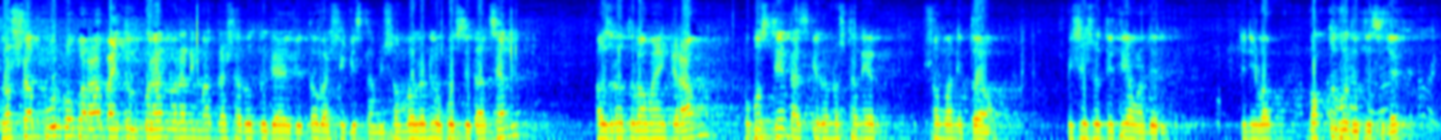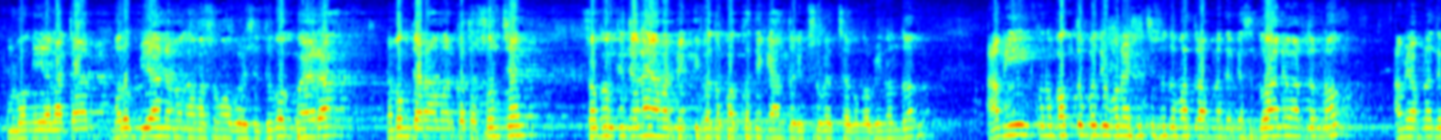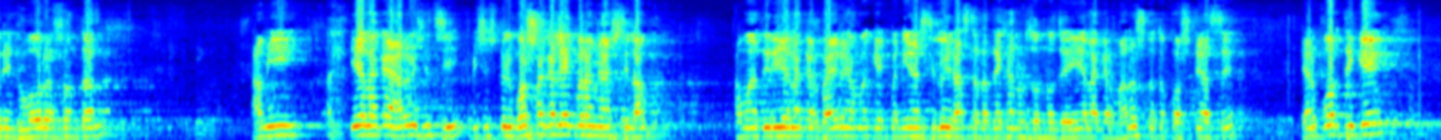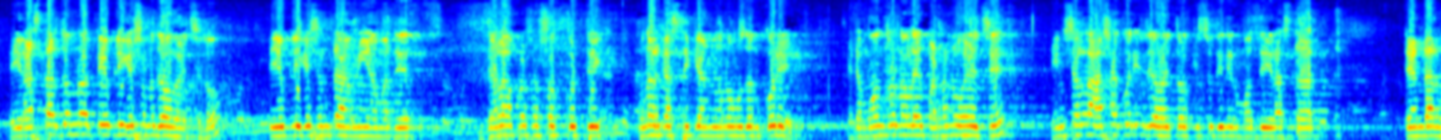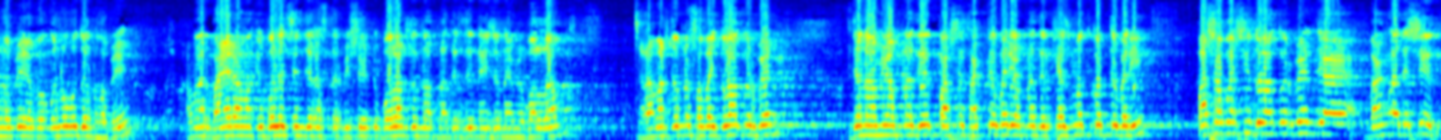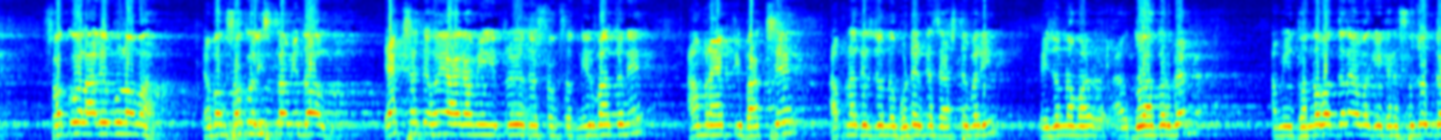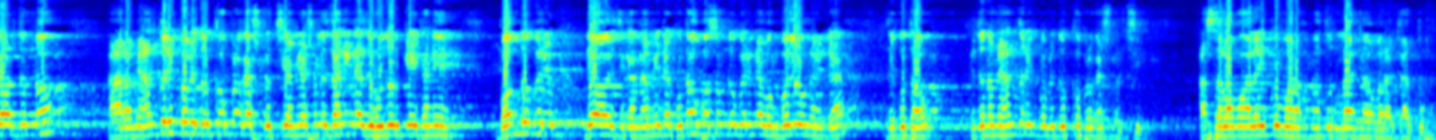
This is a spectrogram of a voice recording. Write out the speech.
দশরা পূর্বপাড়া বাইতুল কোরআন নুরানি মাদ্রাসার উদ্যোগে আয়োজিত বার্ষিক ইসলামী সম্মেলনে উপস্থিত আছেন গ্রাম উপস্থিত আজকের অনুষ্ঠানের সম্মানিত বিশেষ অতিথি আমাদের তিনি বক্তব্য দিতেছিলেন এবং এই এলাকার মুরব্বিয়ান এবং আমার সমবয়সী যুবক ভাইয়েরা এবং যারা আমার কথা শুনছেন, সকলকে জানাই আমার ব্যক্তিগত পক্ষ থেকে আন্তরিক শুভেচ্ছা এবং অভিনন্দন। আমি কোনো বক্তব্য দিব না, এসেছি শুধুমাত্র আপনাদের কাছে দোয়া নেওয়ার জন্য। আমি আপনাদের এই ধুবাউরার সন্তান। আমি এই এলাকায় আরও এসেছি, বিশেষ করে বর্ষাকালে একবার আমি আসছিলাম। আমাদের এই এলাকার বাইরে আমাকে একবার নিয়ে আসছিল এই রাস্তাটা দেখানোর জন্য যে এই এলাকার মানুষ কত কষ্টে আছে। এরপর থেকে এই রাস্তার জন্য একটা অ্যাপ্লিকেশনও দেওয়া হয়েছিল। এই অ্যাপ্লিকেশনটা আমি আমাদের জেলা প্রশাসক কর্তৃক ওনার কাছ থেকে আমি অনুমোদন করে এটা মন্ত্রণালয়ে পাঠানো হয়েছে। ইনশাল্লাহ আশা করি যে হয়তো কিছুদিনের মধ্যে এই রাস্তার টেন্ডার হবে এবং অনুমোদন হবে। আমার ভাইয়েরা আমাকে বলেছেন যে রাস্তার বিষয়ে একটু বলার জন্য আপনাদের জন্য, এই জন্য আমি বললাম। আর আমার জন্য সবাই দোয়া করবেন, যেন আমি আপনাদের পাশে থাকতে পারি, আপনাদের খেজমত করতে পারি। পাশাপাশি দোয়া করবেন যে বাংলাদেশের সকল আলেমুলামা এবং সকল ইসলামী দল একসাথে হয়ে আগামী ত্রয়োদশ সংসদ নির্বাচনে আমরা একটি বাক্সে আপনাদের জন্য ভোটের কাছে আসতে পারি। এই জন্য আমার দোয়া করবেন। আমি ধন্যবাদ জানাই আমাকে এখানে সুযোগ দেওয়ার জন্য। আর আমি আন্তরিকভাবে দুঃখ প্রকাশ করছি। আমি আসলে জানি না যে হুজুরকে এখানে বন্ধ করে দেওয়া হয়েছে কারণ আমি এটা কোথাও পছন্দ করি না এবং বলিও না এটা যে কোথাও। এজন্য আমি আন্তরিকভাবে দুঃখ প্রকাশ করছি। আসসালামু আলাইকুম রহমতুল্লাহ বারাকাতুহ।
